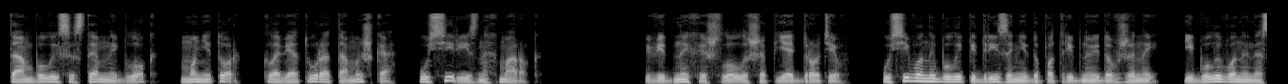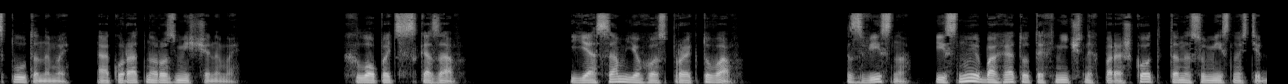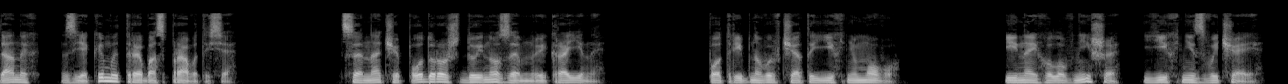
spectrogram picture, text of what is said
Там були системний блок, монітор, клавіатура та мишка, усі різних марок. Від них йшло лише п'ять дротів, усі вони були підрізані до потрібної довжини, і були вони не сплутаними, а акуратно розміщеними. Хлопець сказав Я сам його спроектував. Звісно, існує багато технічних перешкод та несумісності даних, з якими треба справитися. Це наче подорож до іноземної країни. Потрібно вивчати їхню мову. І найголовніше їхні звичаї.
